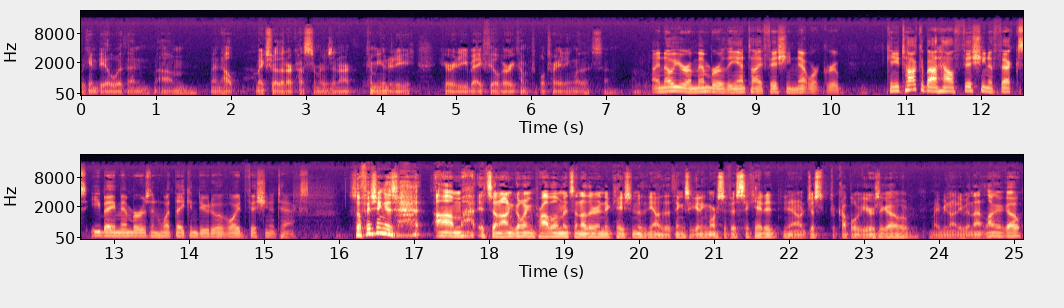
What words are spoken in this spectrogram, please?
we can deal with and um, and help make sure that our customers and our community here at eBay feel very comfortable trading with us. So. I know you're a member of the Anti-Phishing Network Group. Can you talk about how phishing affects eBay members and what they can do to avoid phishing attacks? So phishing is um, it's an ongoing problem. It's another indication of you know that things are getting more sophisticated. You know, just a couple of years ago, maybe not even that long ago,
